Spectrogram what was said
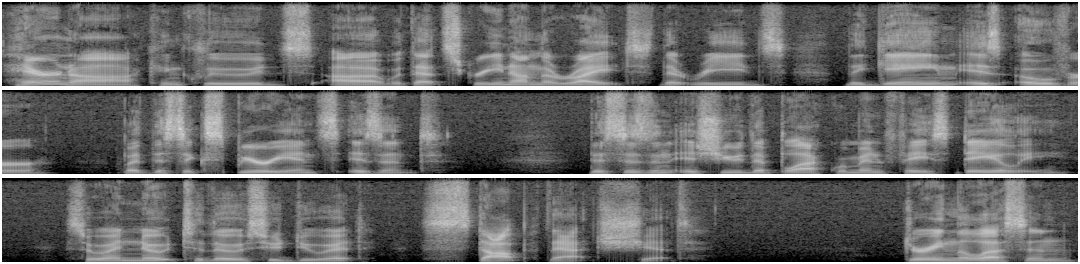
Hair Nah concludes uh, with that screen on the right that reads, The game is over, but this experience isn't. This is an issue that black women face daily, so a note to those who do it, stop that shit. During the lesson,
